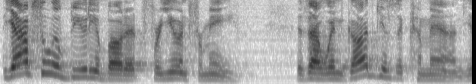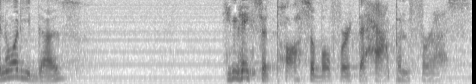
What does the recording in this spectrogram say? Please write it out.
The absolute beauty about it for you and for me is that when God gives a command, you know what he does? He makes it possible for it to happen for us.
